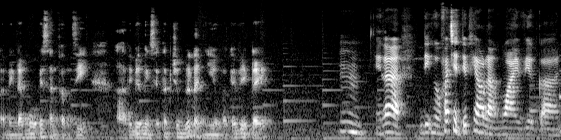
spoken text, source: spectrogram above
là mình đang mua cái sản phẩm gì à, thì bên mình sẽ tập trung rất là nhiều vào cái việc đấy ừ, thế là định hướng phát triển tiếp theo là ngoài việc uh,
